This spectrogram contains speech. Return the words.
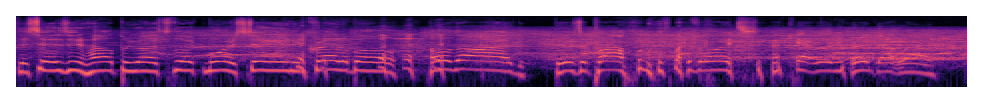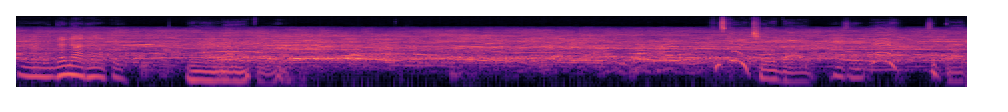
This isn't helping us look more sane and credible. Hold on. There's a problem with my voice. I can't really be heard that well. Uh, they're not happy. He's kind of chill about it. He's like, eh, it's a bet.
